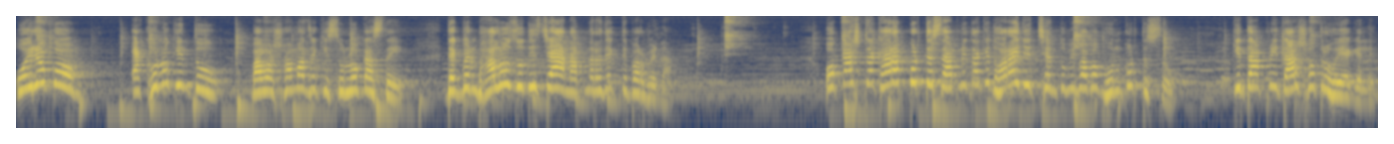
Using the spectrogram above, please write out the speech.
ওই রকম এখনও কিন্তু বাবা, সমাজে কিছু লোক আছে, দেখবেন ভালো যদি চান, আপনারা দেখতে পারবে না। ও কাজটা খারাপ করতেছে, আপনি তাকে ধরাই দিচ্ছেন, তুমি বাবা ভুল করতেছো। কিন্তু আপনি তার শত্রু হয়ে গেলেন।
